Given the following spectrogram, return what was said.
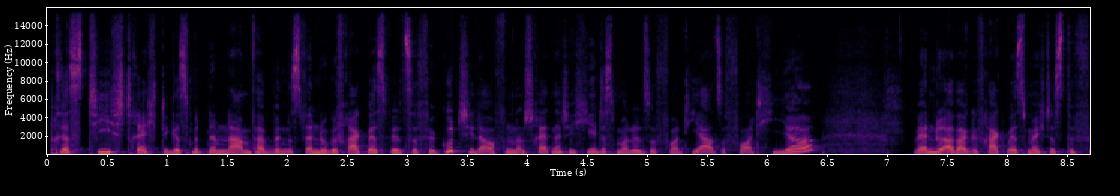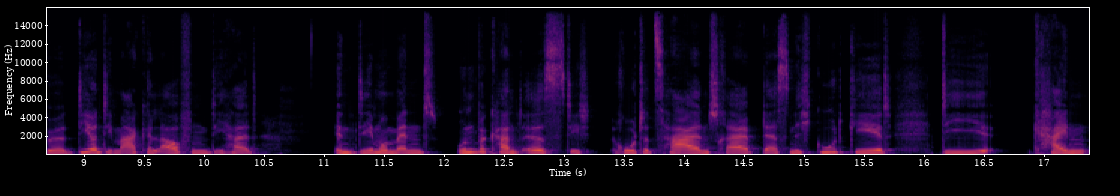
Prestigeträchtiges mit einem Namen verbindest, wenn du gefragt wirst, willst du für Gucci laufen, dann schreit natürlich jedes Model sofort ja, sofort hier. Wenn du aber gefragt wirst, möchtest du für die und die Marke laufen, die halt in dem Moment unbekannt ist, die rote Zahlen schreibt, der es nicht gut geht, die kein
